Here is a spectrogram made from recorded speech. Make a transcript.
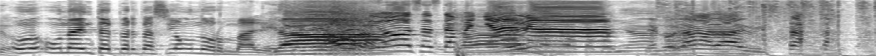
Niro. una- una interpretación normal. Ya. Adiós, hasta mañana. Hasta mañana. Recordan a David.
